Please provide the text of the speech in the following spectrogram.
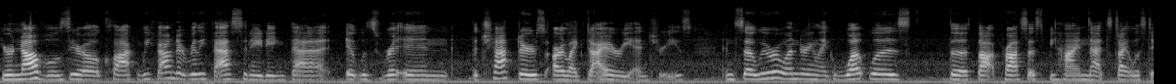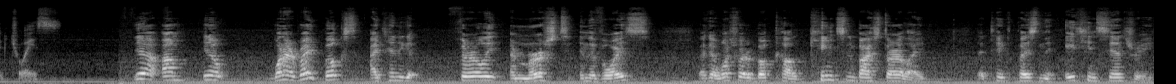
your novel Zero O'clock, we found it really fascinating that it was written. The chapters are like diary entries, and so we were wondering, like, what was the thought process behind that stylistic choice? Yeah, um, you know, when I write books, I tend to get thoroughly immersed in the voice. Like I once wrote a book called Kingston by Starlight that takes place in the 18th century.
